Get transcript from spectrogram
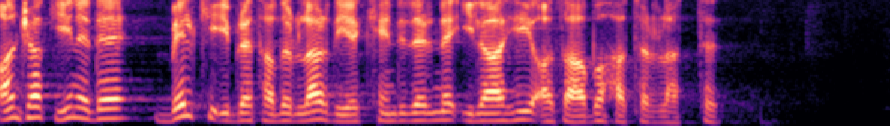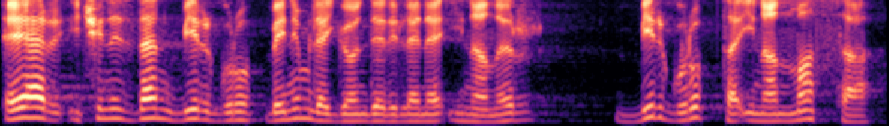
Ancak yine de belki ibret alırlar diye kendilerine ilahi azabı hatırlattı. Eğer içinizden bir grup benimle gönderilene inanır, bir grup da inanmazsa,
